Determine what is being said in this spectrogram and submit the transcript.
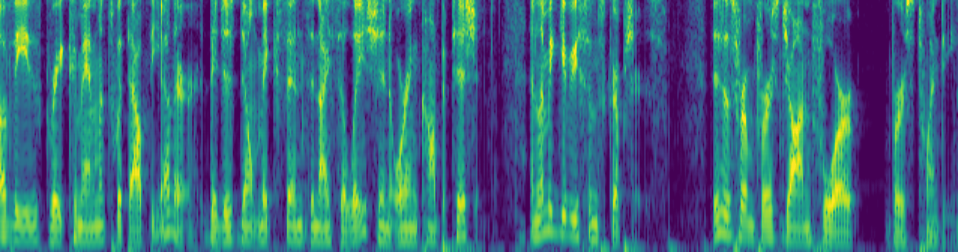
of these great commandments without the other. They just don't make sense in isolation or in competition. And let me give you some scriptures. This is from 1 John 4, verse 20.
